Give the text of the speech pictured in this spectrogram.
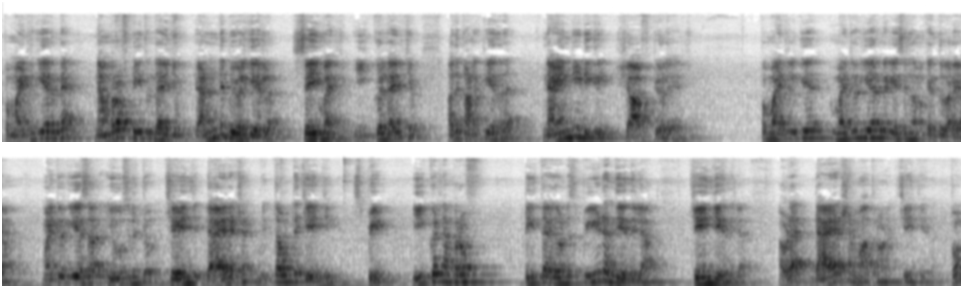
അപ്പൊ മൈറ്റർ ഗിയറിന്റെ നമ്പർ ഓഫ് ടീത്ത് എന്തായിരിക്കും? രണ്ട് ബിവൽ ഗിയറിലും സെയിം ആയിരിക്കും. ഈക്വൽ ആയിരിക്കും. അത് കണക്ട് ചെയ്യുന്നത് നയന്റി ഡിഗ്രി ഷാഫ്റ്റുകളെ ആയിരിക്കും. ഇപ്പൊ ഗിയർ മൈറ്റൽ ഗിയറിന്റെ കേസിൽ നമുക്ക് എന്ത് പറയാം? Mitre gears are used to change direction without changing speed equal number of teeth ആയതുകൊണ്ട് സ്പീഡ് എന്ത് ചെയ്യുന്നില്ല? ചേഞ്ച് ചെയ്യുന്നില്ല. അവിടെ ഡയറക്ഷൻ മാത്രമാണ് ചേഞ്ച് ചെയ്യുന്നത്. അപ്പോൾ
